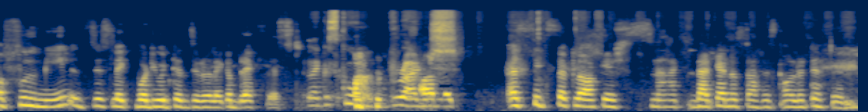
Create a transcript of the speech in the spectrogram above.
a full meal, it's just like what you would consider like a breakfast. Like a school Or brunch. like a six o'clock ish snack. That kind of stuff is called a tiffin.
